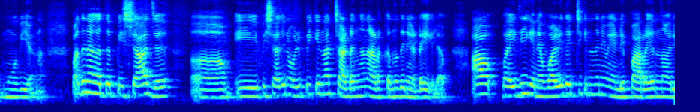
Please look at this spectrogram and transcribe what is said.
മൂവിയാണ്. അപ്പം അതിനകത്ത് പിശാജ് ഈ പിശാചിനെ ഒഴിപ്പിക്കുന്ന ചടങ്ങ് നടക്കുന്നതിനിടയിൽ ആ വൈദികനെ വഴിതെറ്റിക്കുന്നതിന് വേണ്ടി പറയുന്ന ഒരു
